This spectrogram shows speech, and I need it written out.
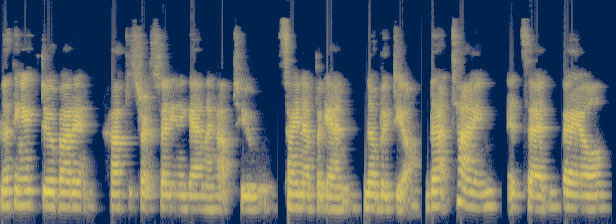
nothing I can do about it. I Have to start studying again. I have to sign up again. No big deal. That time it said fail.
